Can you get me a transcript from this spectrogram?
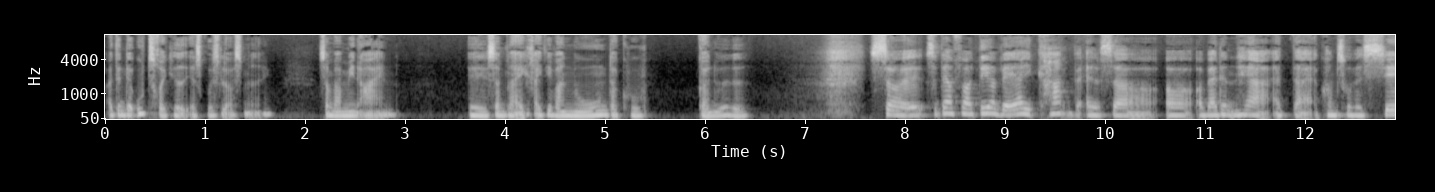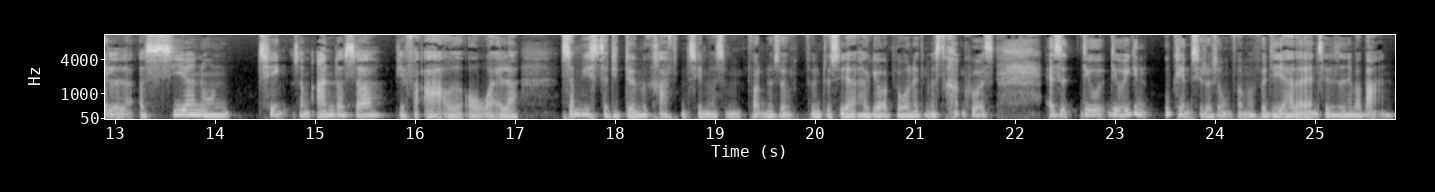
og den der utryghed, jeg skulle slås med, ikke? som var min egen. Øh, som der ikke rigtig var nogen, der kunne gøre noget ved. Så, øh, så derfor det at være i kamp, altså, og, og være den her, at der er kontroversiel og siger nogle ting, som andre så bliver forarvet over, eller så mister de dømmekraften til mig, som folk nu så, som du siger, har gjort på grund af din kurs. Altså, det er, jo, det er jo ikke en ukendt situation for mig, fordi jeg har været vant til det, siden jeg var barn,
